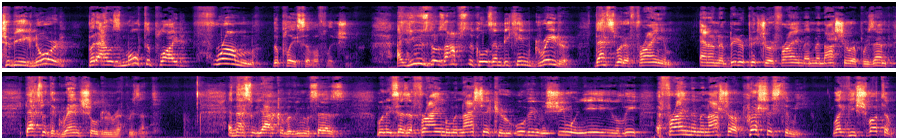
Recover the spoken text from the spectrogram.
to be ignored, but I was multiplied from the place of affliction. I used those obstacles and became greater. That's what Ephraim, and in a bigger picture, Ephraim and Menashe represent. That's what the grandchildren represent. And that's what Yaakov Avinu says when he says, Ephraim and Menashe kiReuven v'shimon yuli. Ephraim and Menashe are precious to me, like the shvatim.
